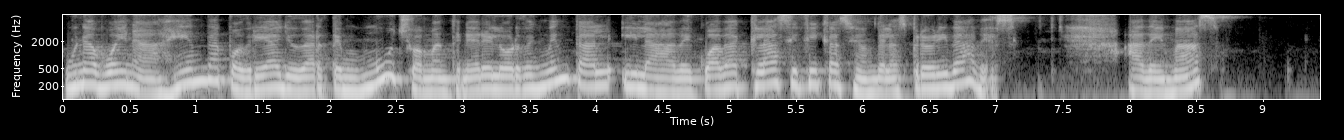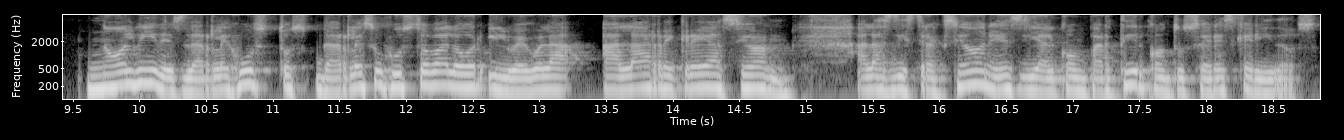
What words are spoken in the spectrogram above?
una buena agenda podría ayudarte mucho a mantener el orden mental y la adecuada clasificación de las prioridades. Además, No olvides darle, justos, darle su justo valor y luego la, a la recreación, a las distracciones y al compartir con tus seres queridos.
